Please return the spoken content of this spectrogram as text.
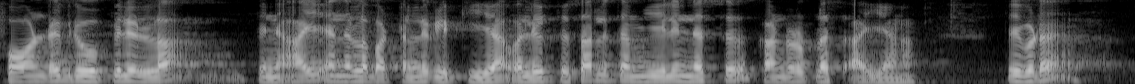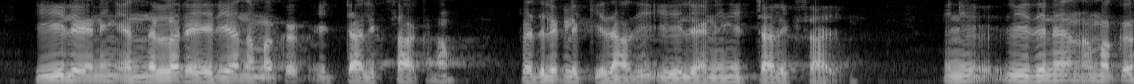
ഫോണ്ട് ഗ്രൂപ്പിലുള്ള പിന്നെ ഐ എന്നുള്ള ബട്ടണിൽ ക്ലിക്ക് ചെയ്യുക. വലിയ ഇഖ്തിസാറിൽ തമ്യീൽ നെസ് കൺട്രോൾ പ്ലസ് ഐ ആണ്. ഇവിടെ ഇ ലേണിംഗ് എന്നുള്ള ഒരു ഏരിയ നമുക്ക് ഇറ്റാലിക്സ് ആക്കണം. അപ്പോൾ ഇതിൽ ക്ലിക്ക് ചെയ്താൽ മതി. ഇ ലേണിംഗ് ഇറ്റാലിക്സ് ആയി. ഇനി ഇതിനെ നമുക്ക്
